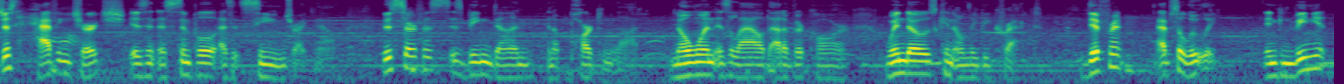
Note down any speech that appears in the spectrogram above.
Just having church isn't as simple as it seems right now. This service is being done in a parking lot. No one is allowed out of their car. Windows can only be cracked. Different? Absolutely. Inconvenient?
